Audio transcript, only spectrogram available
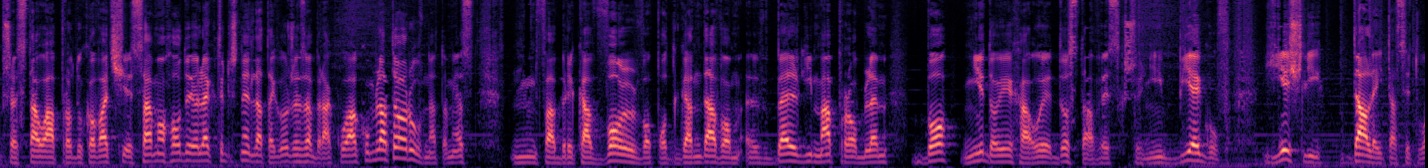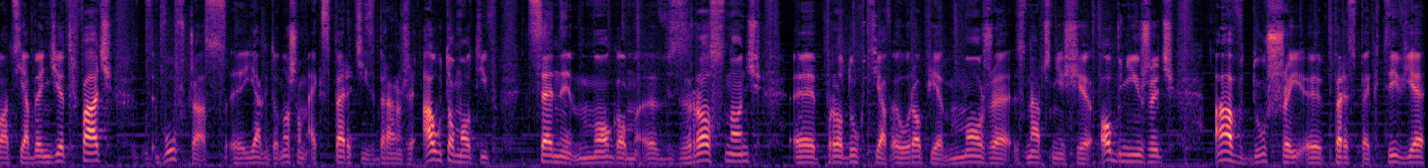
przestała produkować samochody elektryczne, dlatego że zabrakło akumulatorów. Natomiast mm, fabryka Volvo pod Gandawą w Belgii ma problem, bo nie dojechały dostawy skrzyni biegów. Jeśli dalej ta sytuacja będzie trwać, wówczas, e, jak donoszą eksperci z branży automotive, ceny mogą wzrosnąć, e, produkcja w Europie może znacznie się obniżyć, a w dłuższej e, perspektywie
